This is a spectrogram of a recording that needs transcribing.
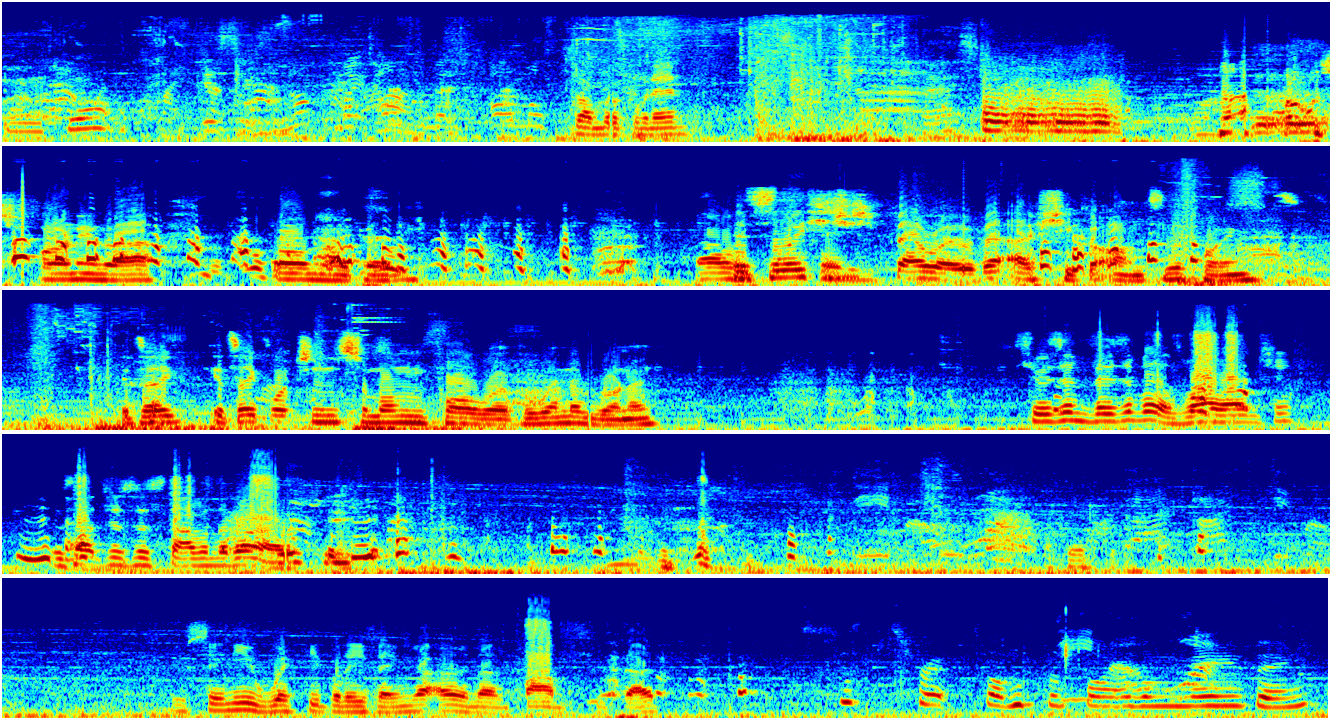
Thank you. This is not my tournament. Almost coming in. that was funny that. Oh my god. That was It's like she just fell over as she got onto the point. It's like it's like watching someone fall over when they're running. She was invisible as well, wasn't she? Was that just a stab in the bar? You've seen you whippy bloody thing at her and then bam, she's dead. Just trips onto the floor. It was amazing.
